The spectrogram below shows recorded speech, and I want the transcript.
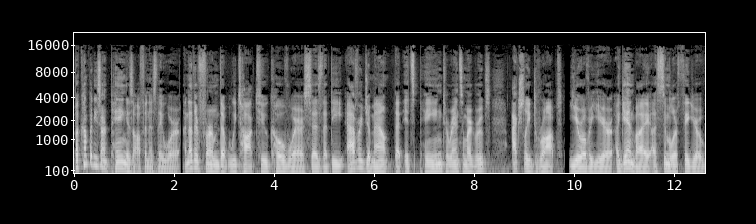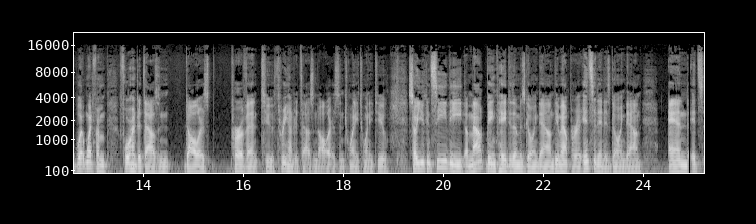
But companies aren't paying as often as they were. Another firm that we talked to, Coveware, says that the average amount that it's paying to ransomware groups actually dropped year over year, again by a similar figure. It went from $400,000 per event to $300,000 in 2022. So you can see the amount being paid to them is going down, the amount per incident is going down, and it's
